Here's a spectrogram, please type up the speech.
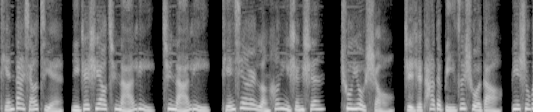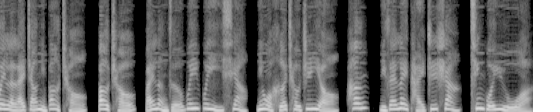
田大小姐，你这是要去哪里？去哪里？”田杏儿冷哼一声，身出右手指着他的鼻子说道：“便是为了来找你报仇。报仇。”白冷泽微微一笑：“你我何仇之有？哼！你在擂台之上倾国于我，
